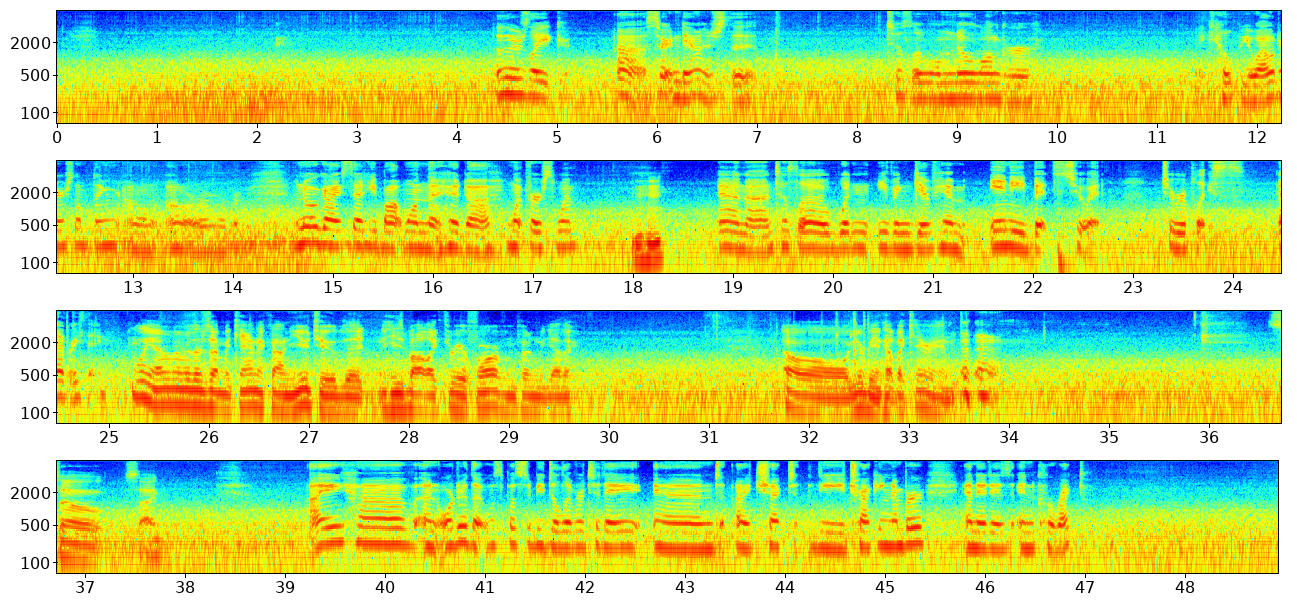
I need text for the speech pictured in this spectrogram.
there's like uh, certain damage that Tesla will no longer like help you out or something. I don't I don't remember. I know a guy said he bought one that had uh, went for a swim Mm-hmm. and uh, Tesla wouldn't even give him any bits to it to replace everything. Well, yeah, I remember there's that mechanic on YouTube that he's bought like three or four of them, put them together. Oh, you're being helped by Karen. so, side. I have an order that was supposed to be delivered today, and I checked the tracking number, and it is incorrect.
